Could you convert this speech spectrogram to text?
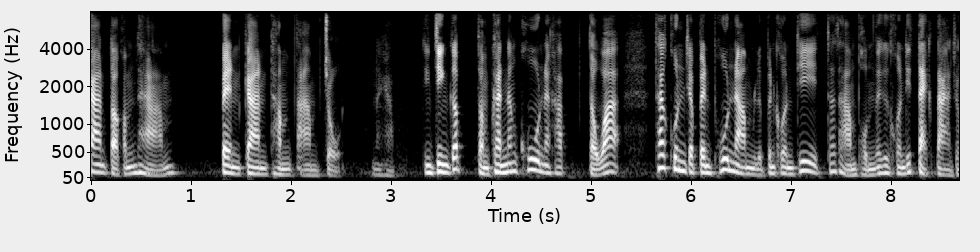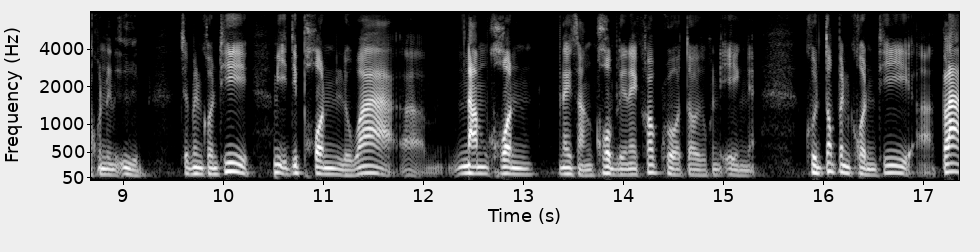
การตอบคาถามเป็นการทำตามโจทย์นะครับ จริง ๆ ก็สำคัญทั้งคู่นะครับ แต่ว่าถ้าคุณจะเป็นผู้นำหรือเป็นคนที่ถ้าถามผมนั่นคือคนที่แตกต่างจากคนอื่น ๆ จะเป็นคนที่มีอิทธิพลหรือว่าเอ่อนำคนในสังคมหรือในครอบครัวตัวคุณเองเนี่ยคุณต้องเป็นคนที่กล้า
